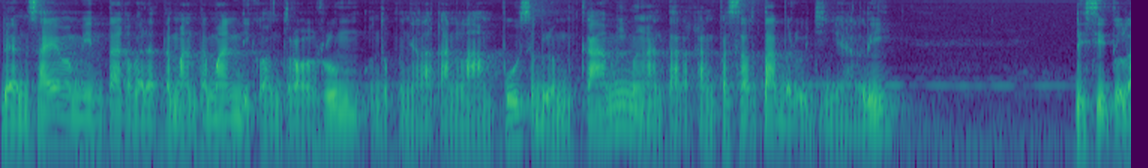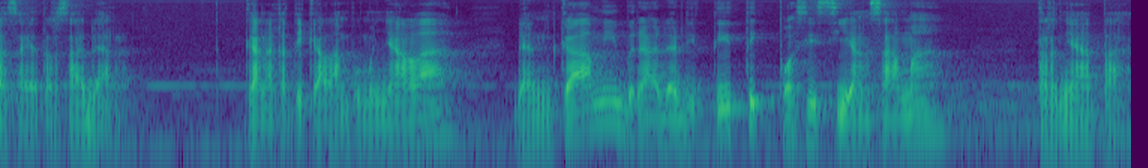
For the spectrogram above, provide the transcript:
dan saya meminta kepada teman-teman di control room untuk menyalakan lampu sebelum kami mengantarkan peserta beruji nyali, di situlah saya tersadar. Karena ketika lampu menyala dan kami berada di titik posisi yang sama, Ternyata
